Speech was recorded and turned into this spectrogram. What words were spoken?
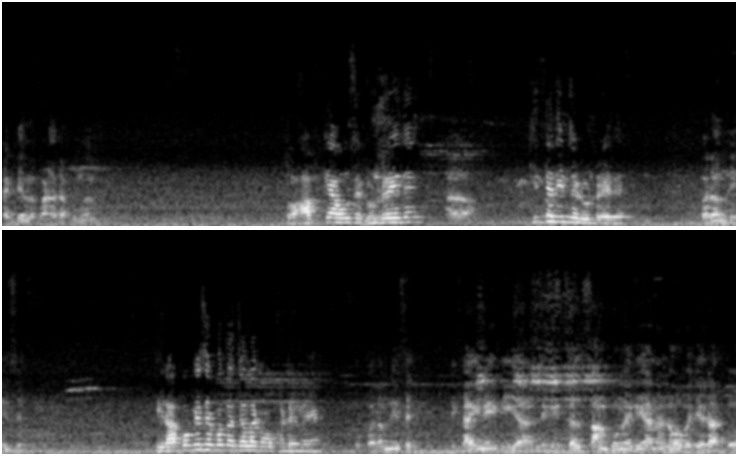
खड्डे में पड़ा था कुआँ। में तो आप क्या उसे ढूंढ रहे थे? हाँ, कितने दिन से ढूंढ रहे थे? परम दिन से। फिर आपको कैसे पता चला कि वो खड्डे में है? वो परम दिन से दिखाई नहीं दिया लेकिन कल शाम को मैं गया ना नौ बजे रात को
